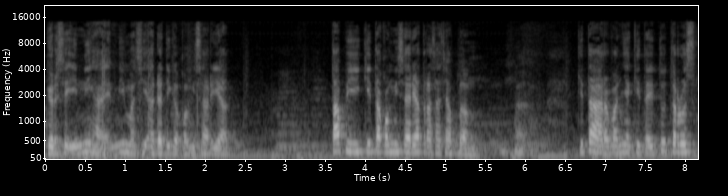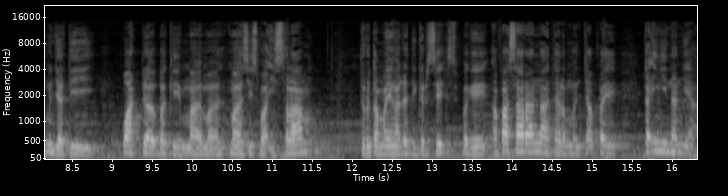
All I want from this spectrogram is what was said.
Gresik ini HMI masih ada tiga komisariat. Tapi kita komisariat rasa cabang. Nah, kita harapannya kita itu terus menjadi wadah bagi ma- ma- mahasiswa Islam terutama yang ada di Gresik sebagai apa sarana dalam mencapai keinginannya.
